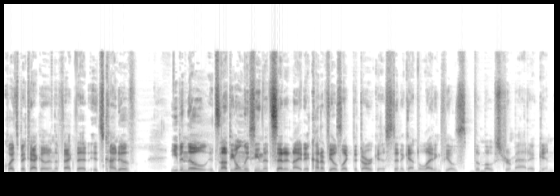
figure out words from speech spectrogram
quite spectacular in the fact that it's kind of, even though it's not the only scene that's set at night, it kind of feels like the darkest. And again, the lighting feels the most dramatic. And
